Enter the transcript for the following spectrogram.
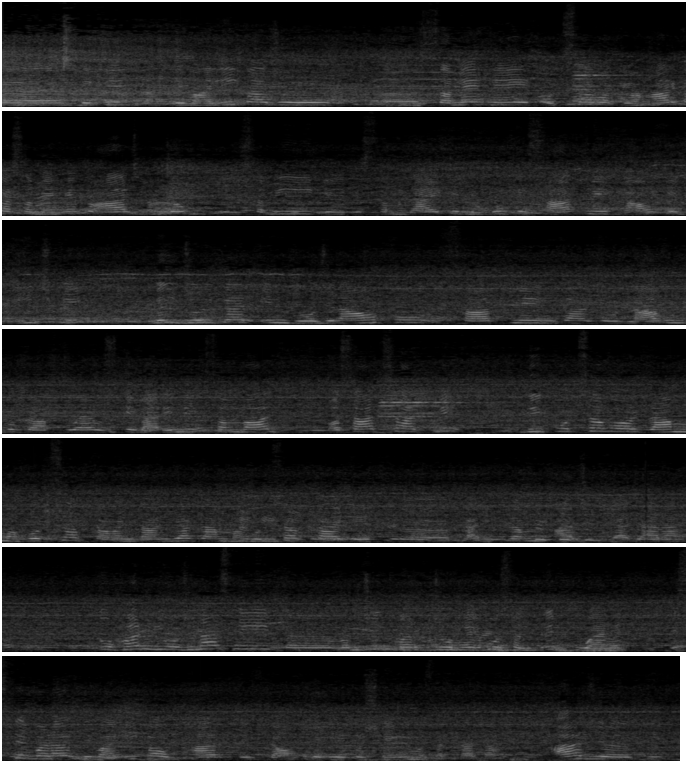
देखिए, दिवाली का जो समय है, एक उत्सव और त्यौहार का समय है तो आज हम लोग सभी इस समुदाय के लोगों के साथ में, गाँव के बीच में मिलजुल कर इन योजनाओं को साथ में, इनका जो लाभ उनको प्राप्त हुआ है, उसके बारे में संवाद और साथ साथ में दीपोत्सव और ग्राम महोत्सव का, वनटांगिया ग्राम महोत्सव का एक कार्यक्रम आज किया जा रहा है। तो हर योजना से वंचित वर्ग जो है, वो संतृप्त हुआ है। इससे बड़ा दिवाली का उपहार इस गाँव के लिए कुछ नहीं हो सकता था। आज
